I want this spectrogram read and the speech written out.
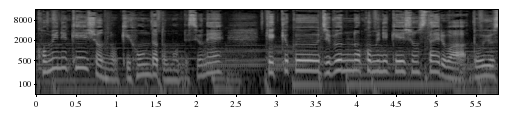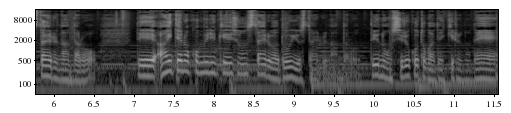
コミュニケーションの基本だと思うんですよね。結局自分のコミュニケーションスタイルはどういうスタイルなんだろうで相手のコミュニケーションスタイルはどういうスタイルなんだろうっていうのを知ることができるので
